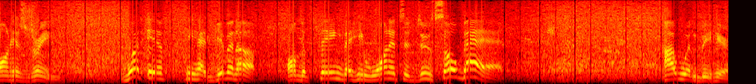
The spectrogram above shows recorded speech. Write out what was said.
on his dream? What if he had given up on the thing that he wanted to do so bad I wouldn't be here.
